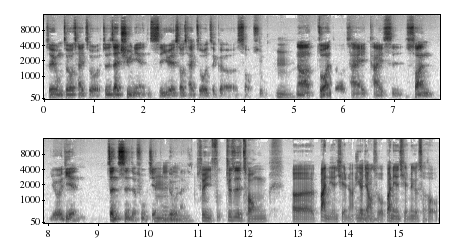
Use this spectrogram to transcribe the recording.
所以我们最后才做，就是在去年十一月的时候才做这个手术。嗯，那做完之后才开始算有一点正式的复健，嗯对我来说，所以复就是从呃半年前啊，应该这样说，半年前那个时候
